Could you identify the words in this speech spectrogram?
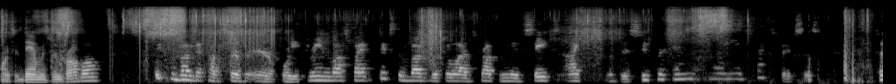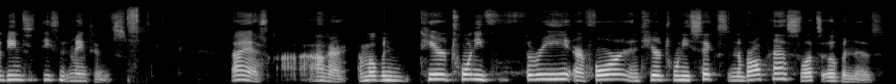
points of damage in Brawl. Fix the bug that caused server error 43 in boss fight. Fix the bug which allowed Sprout to move safe with the super, and text fixes. So de- decent maintenance. Oh yes, okay. I'm open tier 23 or 4 and tier 26 in the Brawl Pass, so let's open those.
